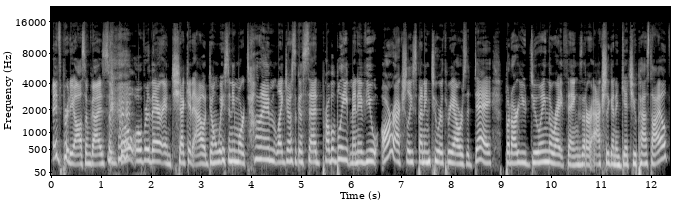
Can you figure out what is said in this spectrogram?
It's pretty awesome, guys. So go over there and check it out. Don't waste any more time. Like Jessica said, probably many of you are actually spending two or three hours a day, but are you doing the right things that are actually going to get you past IELTS?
